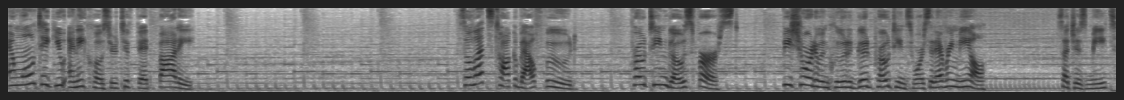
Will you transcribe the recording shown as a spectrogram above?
and won't take you any closer to fit body. So let's talk about food. Protein goes first. Be sure to include a good protein source at every meal, such as meat,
